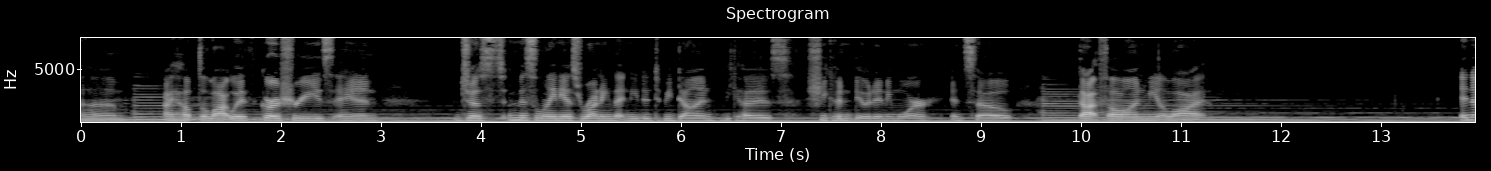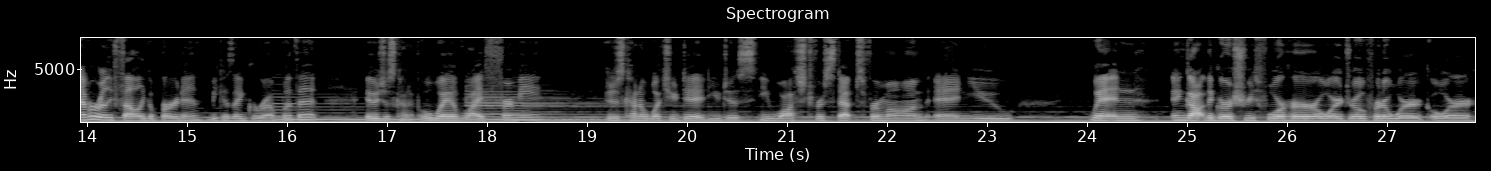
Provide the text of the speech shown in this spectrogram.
Um, I helped a lot with groceries and just miscellaneous running that needed to be done because she couldn't do it anymore. And so that fell on me a lot. It never really felt like a burden because I grew up with it. It was just kind of a way of life for me. It was just kind of what you did. You just you watched for steps for mom and you went and and got the groceries for her or drove her to work or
